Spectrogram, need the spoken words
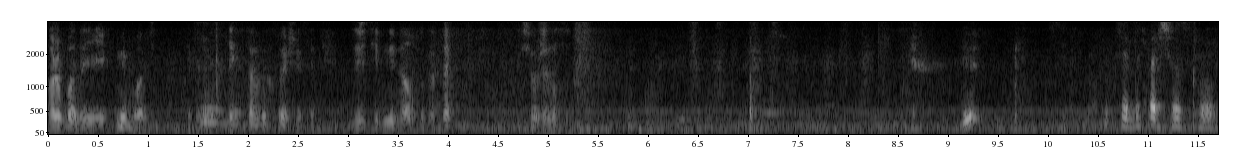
барабаны, я их не бачу. А когда с текстом выходишь, если зрительный зал только так, все уже носит. Це до першого слова.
